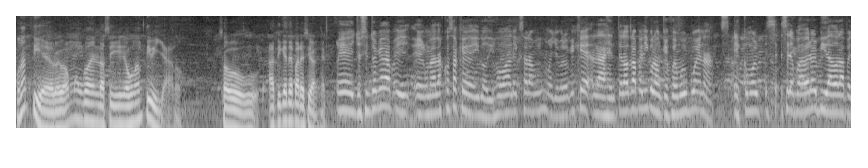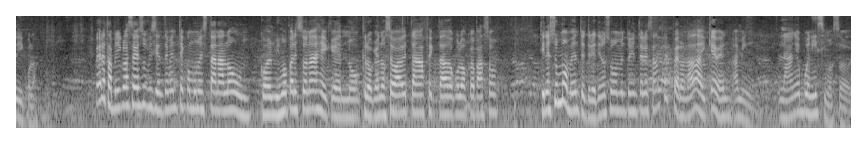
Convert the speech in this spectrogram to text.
un- antihéroe, vamos a ponerlo así, un antivillano. So, ¿a ti qué te pareció, Ángel? Eh, yo siento que la- eh, eh, una de las cosas que, y lo dijo Alex ahora mismo, yo creo que es que la gente de la otra película, aunque fue muy buena, es como el- se, se le puede haber olvidado la película. Pero esta película se ve suficientemente como un standalone, con el mismo personaje, que no creo que no se va a ver tan afectado con lo que pasó. Tiene sus momentos, tiene sus momentos interesantes, pero nada, hay que ver. I mean, Lan es buenísimo, so,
